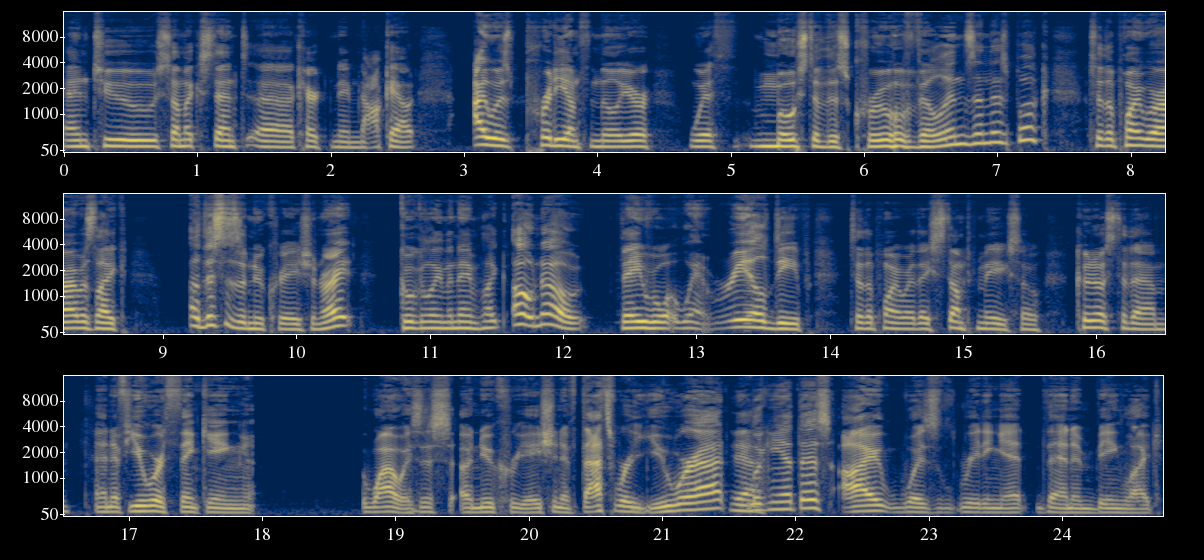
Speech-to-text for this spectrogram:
and to some extent uh, a character named Knockout, I was pretty unfamiliar with most of this crew of villains in this book to the point where I was like, "Oh, this is a new creation, right?" Googling the name, like, "Oh no, they w- went real deep to the point where they stumped me." So kudos to them. And if you were thinking, wow, is this a new creation? If that's where you were at Yeah. looking at this, I was reading it then and being like,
